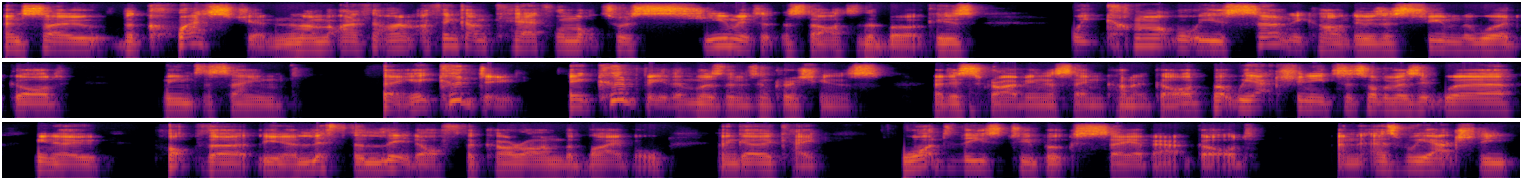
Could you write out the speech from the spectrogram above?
And so the question, and I, th- I think I'm careful not to assume it at the start of the book, is we can't. What we certainly can't do is assume the word God means the same thing. It could do. It could be that Muslims and Christians are describing the same kind of God, but we actually need to sort of, as it were, you know, pop the, you know, lift the lid off the Quran, the Bible, and go, okay, what do these two books say about God? And as we actually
